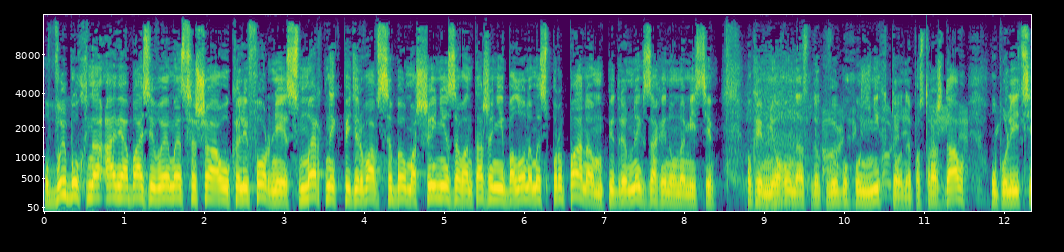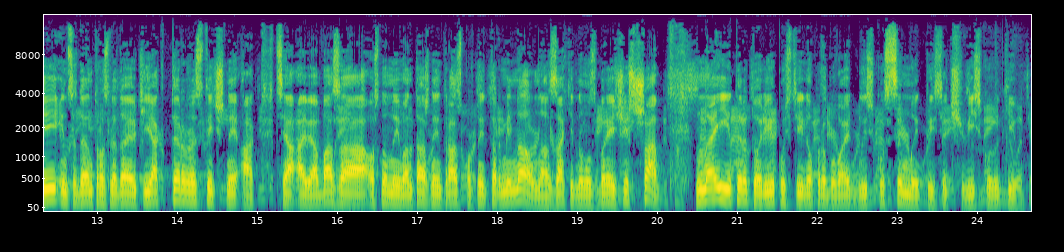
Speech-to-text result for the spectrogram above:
Вибух на авіабазі ВМС США у Каліфорнії. Смертник підірвав себе в машині, завантаженій балонами з пропаном. Підривник загинув на місці. Окрім нього, внаслідок вибуху ніхто не постраждав. У поліції інцидент розглядають як терористичний акт. Ця авіабаза – основний вантажний транспортний термінал на західному збережжі США. На її території постійно перебувають близько 7 тисяч військовиків.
